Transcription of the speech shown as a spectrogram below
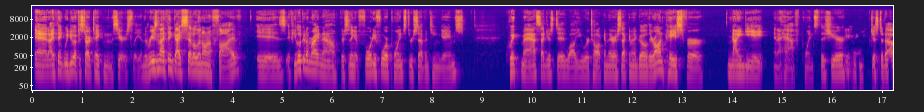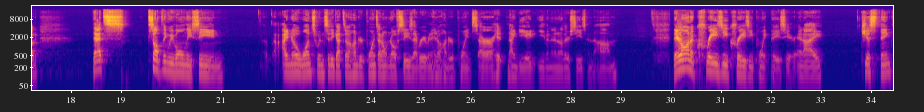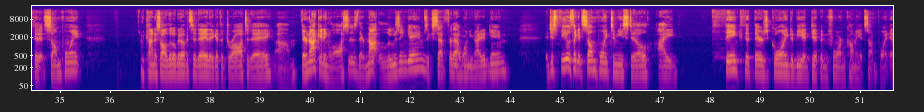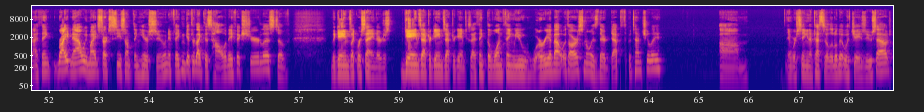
and I think we do have to start taking them seriously. And the reason I think I settle in on a five is if you look at them right now, they're sitting at 44 points through 17 games. Quick maths I just did while you were talking there a second ago. They're on pace for 98 and a half points this year, Mhm. just about. That's something we've only seen. I know once when City got to 100 points. I don't know if City's ever even hit 100 points or hit 98 even in another season. Um, they're on a crazy, crazy point pace here. And I just think that at some point, we kind of saw a little bit of it today. They get the draw today. Um, they're not getting losses. They're not losing games except for that Mhm. one United game. It just feels like at some point to me, still, I think that there's going to be a dip in form coming at some. And I think right now we might start to see something here soon. If they can get through like this holiday fixture list of the games, like we're saying, they're just games after games after games. Because I think the one thing we worry about with Arsenal is their depth potentially. Um, and we're seeing them tested a little bit with Jesus out.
